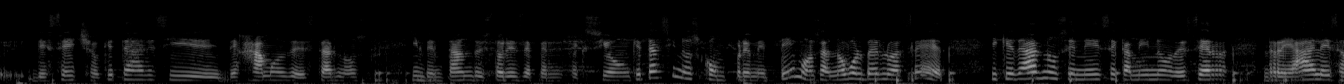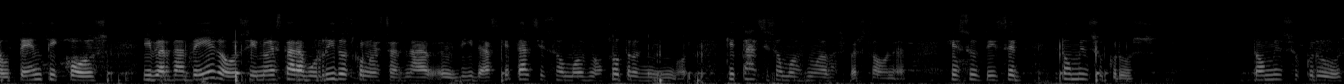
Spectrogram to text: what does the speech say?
eh, deshecho? ¿Qué tal si dejamos de estarnos inventando historias de perfección? ¿Qué tal si nos comprometemos a no volverlo a hacer? y quedarnos en ese camino de ser reales, auténticos y verdaderos y no estar aburridos con nuestras vidas. ¿Qué tal si somos nosotros mismos? ¿Qué tal si somos nuevas personas? Jesús dice, tomen su cruz, tomen su cruz,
